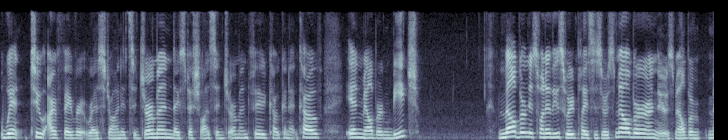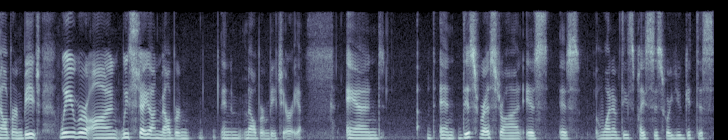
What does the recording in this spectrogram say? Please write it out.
went to our favorite restaurant. It's a German, they specialize in German food, Coconut Cove in Melbourne Beach. Melbourne is one of these weird places. There's Melbourne, there's Melbourne, Melbourne Beach. We were on, we stay on Melbourne, in the Melbourne Beach area, and and this restaurant is is one of these places where you get this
